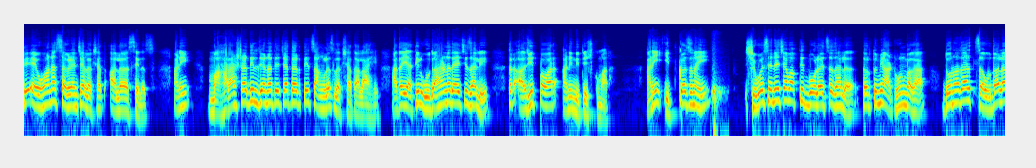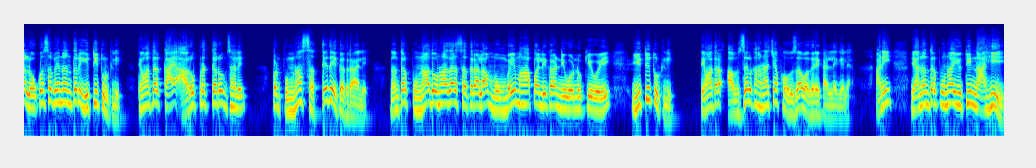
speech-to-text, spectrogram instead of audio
ते एव्हाना सगळ्यांच्या लक्षात आलं असेलच. आणि महाराष्ट्रातील जनतेच्या तर ते चांगलंच लक्षात आलं आहे. आता यातील उदाहरणं द्यायची झाली तर अजित पवार आणि नितीश कुमार. आणि इतकंच नाही शिवसेनेच्या बाबतीत बोलायचं झालं तर तुम्ही आठवून बघा दोन हजार चौदाला लोकसभेनंतर युती तुटली. तेव्हा तर काय आरोप प्रत्यारोप झाले? पण पुन्हा सत्तेत एकत्र आले. नंतर पुन्हा दोन हजार सतराला मुंबई महापालिका निवडणुकीवेळी युती तुटली. तेव्हा तर अफजल खानाच्या फौजा वगैरे काढल्या गेल्या. आणि यानंतर पुन्हा युती नाही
